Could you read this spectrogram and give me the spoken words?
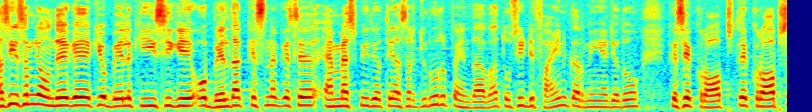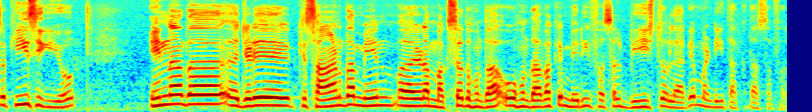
ਅਸੀਂ ਸਮਝਾਉਂਦੇ ਗਏ ਕਿ ਉਹ ਬਿੱਲ ਕੀ ਸੀਗੇ, ਉਹ ਬਿੱਲ ਦਾ ਕਿਸ ਨਾ ਕਿਸ ਐਮਐਸਪੀ ਦੇ ਉੱਤੇ ਅਸਰ ਜ਼ਰੂਰ ਪੈਂਦਾ ਵਾ। ਤੁਸੀਂ ਡਿਫਾਈਨ ਕਰਨੀ ਹੈ ਜਦੋਂ ਕਿਸੇ ਕ੍ਰੌਪਸ ਤੇ ਕ੍ਰੌਪਸ ਕੀ ਸੀਗੀ ਉਹ। ਇਹਨਾਂ ਦਾ ਜਿਹੜੇ ਕਿਸਾਨ ਦਾ ਮੇਨ ਜਿਹੜਾ ਮਕਸਦ ਹੁੰਦਾ, ਉਹ ਹੁੰਦਾ ਵਾ ਕਿ ਮੇਰੀ ਫਸਲ ਬੀਜ ਤੋਂ ਲੈ ਕੇ ਮੰਡੀ ਤੱਕ ਦਾ ਸਫ਼ਰ।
